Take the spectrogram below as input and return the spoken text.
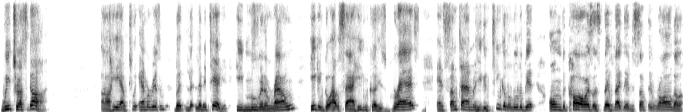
we trust God. Uh, he have two aneurysm, but l- let me tell you, he moving around. He can go outside. He can cut his grass, and sometimes he can tinkle a little bit on the cars or stuff like that. If something wrong or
